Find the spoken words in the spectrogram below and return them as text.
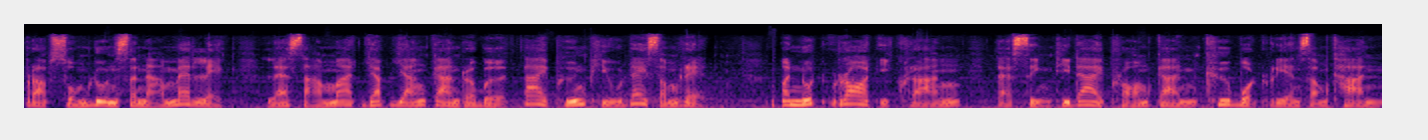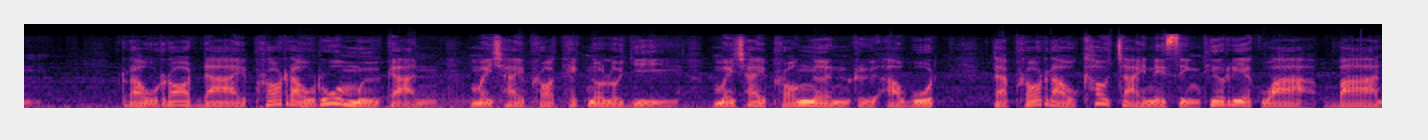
ปรับสมดุลสนามแม่เหล็ก และสามารถยับยั้งการระเบิดใต้พื้นผิวได้สำเร็จ มนุษย์รอดอีกครั้ง แต่สิ่งที่ได้พร้อมกันคือบทเรียนสำคัญ เรารอดได้เพราะเราร่วมมือกัน ไม่ใช่เพราะเทคโนโลยี ไม่ใช่เพราะเงินหรืออาวุธ แต่เพราะเราเข้าใจในสิ่งที่เรียกว่าบ้าน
